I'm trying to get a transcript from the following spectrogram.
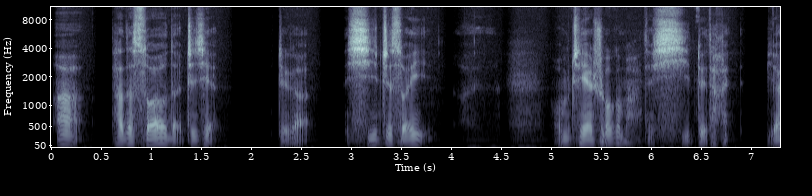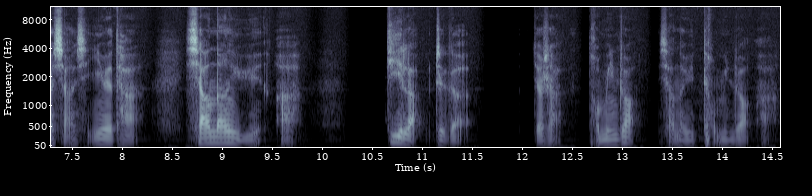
啊，他的所有的这些，这个习之所以。我们之前说过嘛，这习对他还比较相信，因为他相当于啊递了这个叫啥投名状，相当于投名状啊，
